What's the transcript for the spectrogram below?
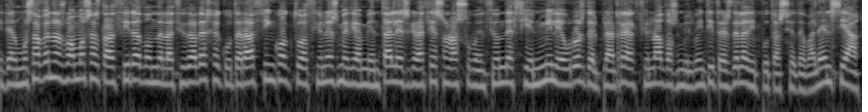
Y de Almusafes nos vamos hasta Alcira, donde la ciudad ejecutará cinco actuaciones medioambientales gracias a una subvención de 100.000 euros del Plan Reacciona 2023 de la Diputación de Valencia.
